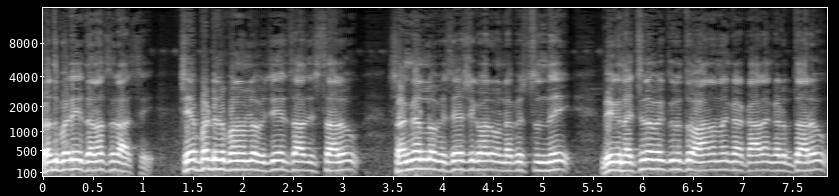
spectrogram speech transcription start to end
తదుపరి ధనుసు రాశి. చేపట్టిన పనుల్లో విజయం సాధిస్తారు. సంఘంలో విశేష గౌరవం లభిస్తుంది. మీకు నచ్చిన వ్యక్తులతో ఆనందంగా కాలం గడుపుతారు.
